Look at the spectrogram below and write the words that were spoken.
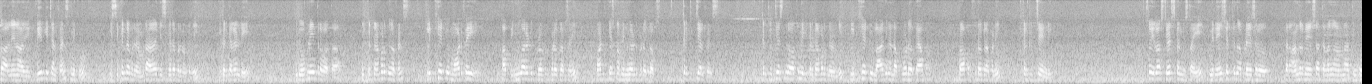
సో నేను అది క్లియర్గా ఇచ్చాను ఫ్రెండ్స్ మీకు. ఈ సికింద్రాబాద్ అనమాట. ఆర్ఆర్బీ సికింద్రాబాద్ ఉంటుంది. ఇక్కడికి వెళ్ళండి. ఇది ఓపెన్ అయిన తర్వాత ఇక్కడ కనబడుతుంది friends. Click here to modify of invalid photographs అని. మోడిఫికేషన్ ఆఫ్ ఇన్వాలిడ్ ఫోటోగ్రాఫ్స్ ఇక్కడ క్లిక్ చేయాలి ఫ్రెండ్స్. ఇక్కడ క్లిక్ చేసిన తర్వాత మీకు ఇక్కడ కనబడుతుందండి click here to login and upload paper proper photograph అని ఇక్కడ క్లిక్ చేయండి. సో ఇలా స్టేట్స్ కనిపిస్తాయి. మీరు ఏ స్టేట్ కింద అప్లై చేశారు ఆంధ్రప్రదేశ్ తెలంగాణ ఇంకో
